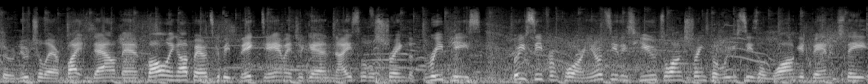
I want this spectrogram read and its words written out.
Through neutral air, fighting down, man. Falling up air, it's going to be big damage again. Nice little string, the three-piece. What you see from Corrin? You don't see these huge, long strings, but what you see is a long advantage state.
